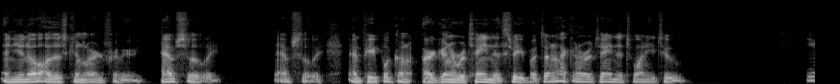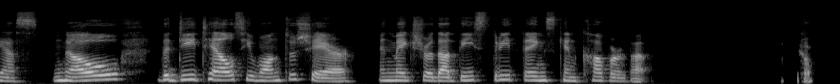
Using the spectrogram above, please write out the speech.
and you know others can learn from you. Absolutely Absolutely. And people are going to retain the three, but they're not going to retain the 22. Yes. Know the details you want to share and make sure that these three things can cover that. Yep.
